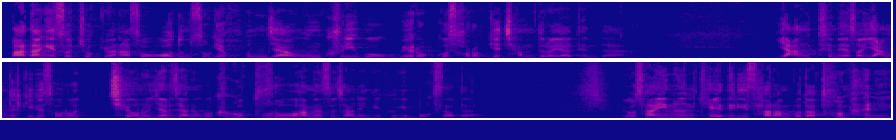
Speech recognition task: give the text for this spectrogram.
마당에서 쫓겨나서 어둠 속에 혼자 웅크리고 외롭고 서럽게 잠들어야 된다. 양 틈에서 양들끼리 서로 체온 의지하면서 자는 거 그거 부러워하면서 자는 게 그게 목사다. 요 사이는 개들이 사람보다 더 많이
